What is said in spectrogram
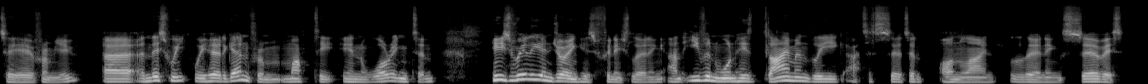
to hear from you. Uh, and this week we heard again from Matti in Warrington, He's really enjoying his Finnish learning and even won his Diamond League at a certain online learning service.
